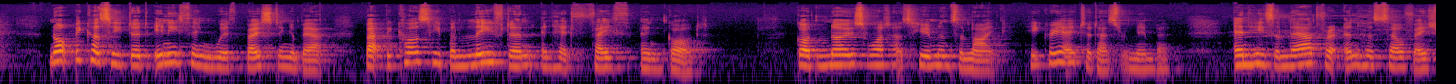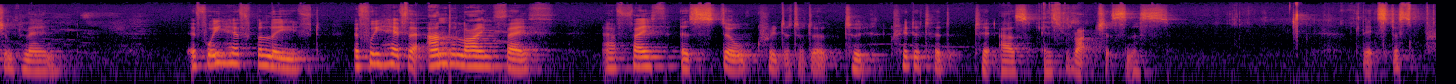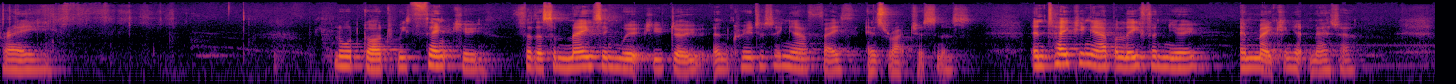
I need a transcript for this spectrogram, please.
not because he did anything worth boasting about, but because he believed in and had faith in God. God knows what us humans are like. He created us, remember, and he's allowed for it in his salvation plan. If we have believed, if we have the underlying faith, our faith is still credited to, credited to us as righteousness. Let's just pray. Lord God, we thank you for this amazing work you do in crediting our faith as righteousness, in taking our belief in you and making it matter.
